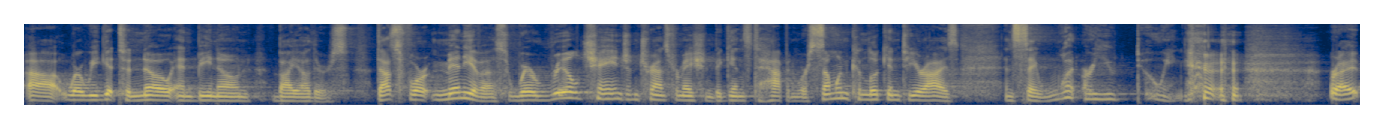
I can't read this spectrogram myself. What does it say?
uh, where we get to know and be known by others. That's for many of us where real change and transformation begins to happen, where someone can look into your eyes and say, What are you doing? right?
